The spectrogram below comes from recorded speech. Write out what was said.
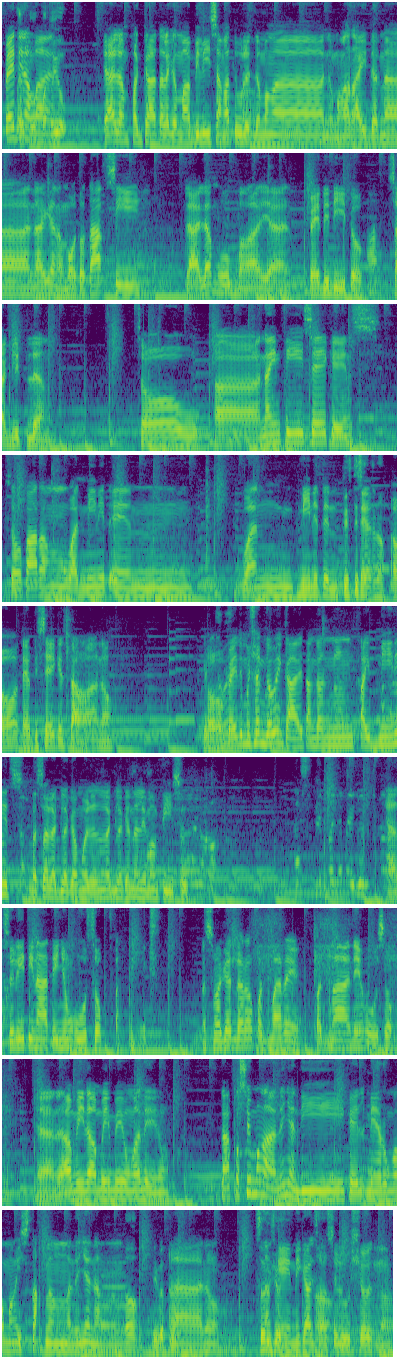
Pwede Ay, naman. papatayo. Kaya lang, pagka talaga mabilisan, katulad ng mga ano, mga rider na, na yan, ah, mototaxi, lalamove, mga yan. Pwede dito. Saglit lang. So, ah, 90 seconds. So, parang 1 minute and 1 minute and 50 seconds, ano? Oo, 30 seconds tama, ano? So, pwede mo siyang gawin kahit hanggang 5 minutes. Basta laglagan mo lang laglagan ng 5 piso. Yan, sulitin natin yung usok. Mas maganda raw pag mare, pag maano yung usok. Yan, naamoy na amoy mo yung ano eh. No? Tapos yung mga ano niyan, di kay, meron kang mga stock ng ano niyan, ng Oh, di ba? ah, ano, Solution. ng chemicals o Ah. solution. No?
